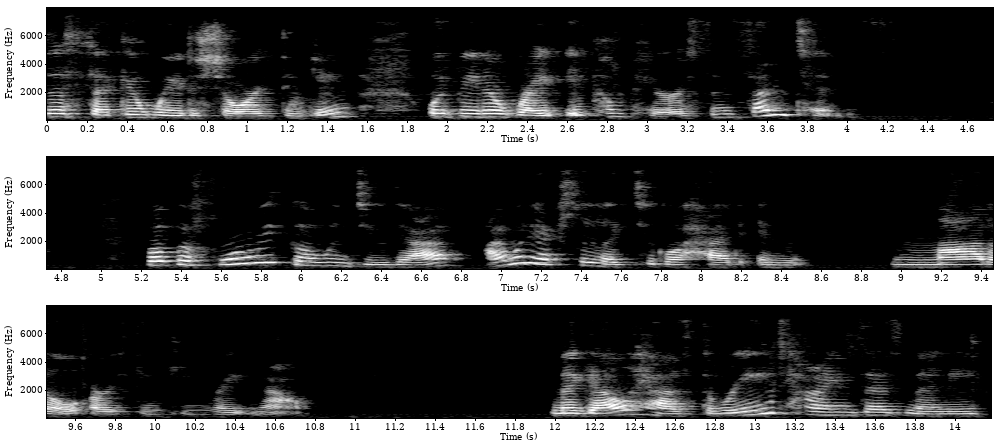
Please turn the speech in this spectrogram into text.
The second way to show our thinking would be to write a comparison sentence. But before we go and do that, I would actually like to go ahead and model our thinking right now. Miguel has three times as many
